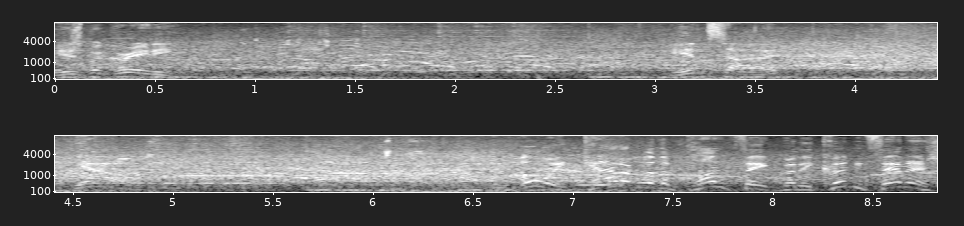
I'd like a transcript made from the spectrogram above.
Here's McGrady. Inside. Yao. Oh, he got him with a pump fake, but he couldn't finish.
